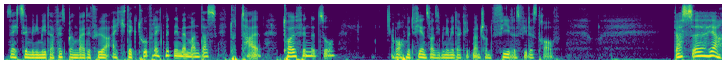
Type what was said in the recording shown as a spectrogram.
16 mm Festbrennweite für Architektur vielleicht mitnehmen, wenn man das total toll findet so. Aber auch mit 24 mm kriegt man schon vieles, vieles drauf. Das, äh, ja,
